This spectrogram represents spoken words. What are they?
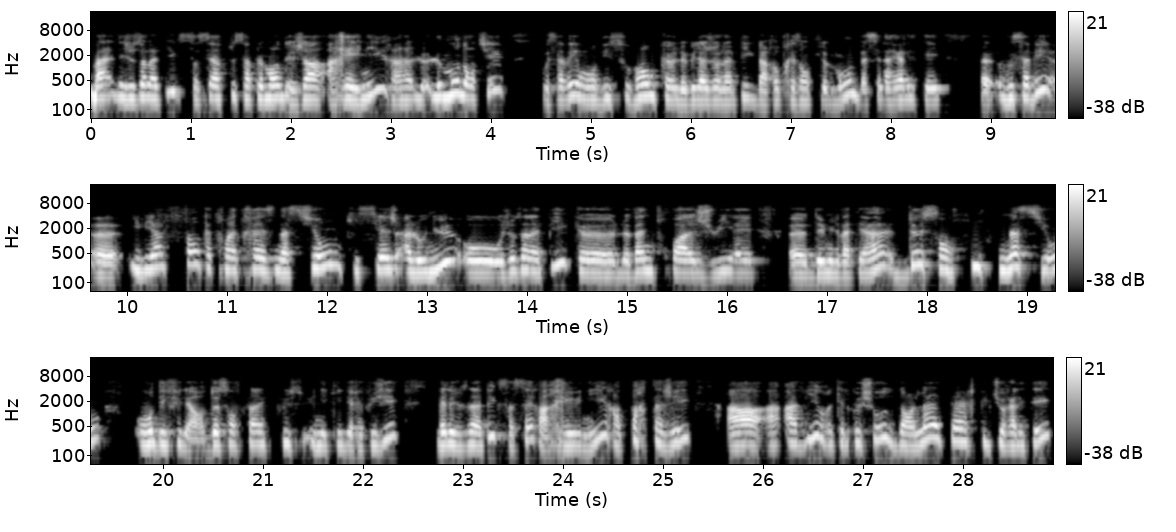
Bah, les Jeux Olympiques, ça sert tout simplement déjà à réunir hein, le, monde entier. Vous savez, on dit souvent que le village olympique bah, représente le monde. Bah, c'est la réalité. Euh, vous savez, euh, il y a 193 nations qui siègent à l'ONU aux Jeux Olympiques euh, le 23 juillet 2021. 206 nations ont défilé. Alors 205 plus une équipe des réfugiés, mais les Jeux Olympiques, ça sert à réunir, à partager, à, vivre quelque chose dans l'interculturalité.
